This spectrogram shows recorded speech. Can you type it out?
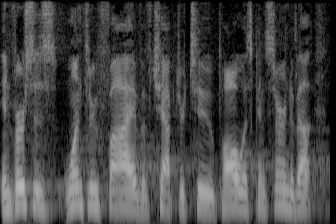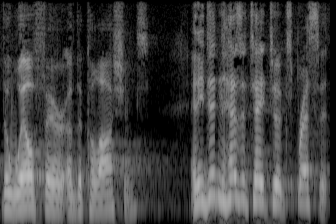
In verses 1 through 5 of chapter 2, Paul was concerned about the welfare of the Colossians, and he didn't hesitate to express it.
